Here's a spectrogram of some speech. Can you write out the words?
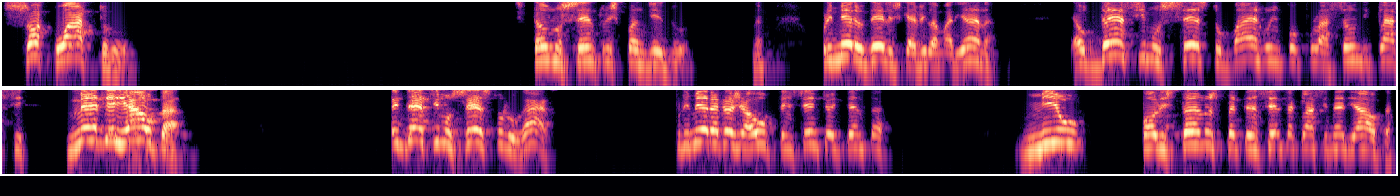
só quatro estão no centro expandido. Né? O primeiro deles, que é a Vila Mariana, é o 16 bairro em população de classe média e alta. Em 16 lugar. Primeiro é Grajaú, que tem 180 mil paulistanos pertencentes à classe média alta,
